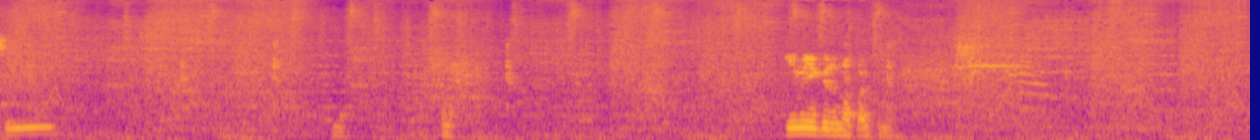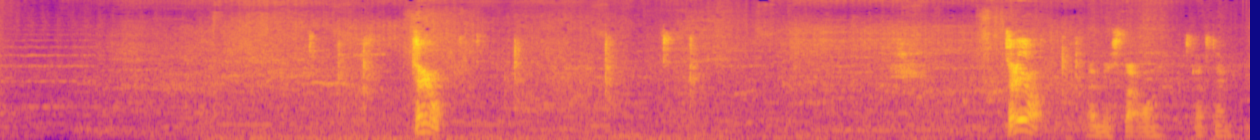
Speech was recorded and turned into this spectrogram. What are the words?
Two. Come on. Come on. Give me a good enough opening. Tail! Tail! I missed that one. Goddamn. Oh,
